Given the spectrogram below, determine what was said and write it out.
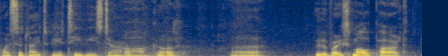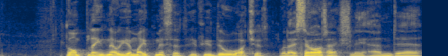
what's it like to be a TV star? Oh God, uh, with a very small part. Don't blink now; you might miss it if you do watch it. Well, I saw it actually, and uh,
